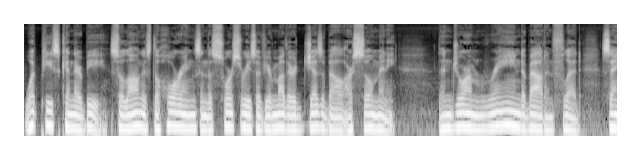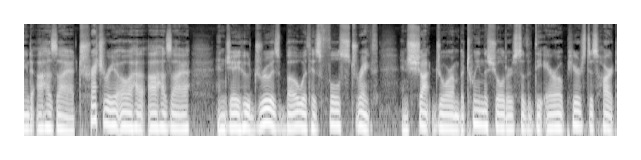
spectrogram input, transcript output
what peace can there be, so long as the whorings and the sorceries of your mother Jezebel are so many? Then Joram reined about and fled, saying to Ahaziah, Treachery, O Ahaziah! And Jehu drew his bow with his full strength, and shot Joram between the shoulders, so that the arrow pierced his heart,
